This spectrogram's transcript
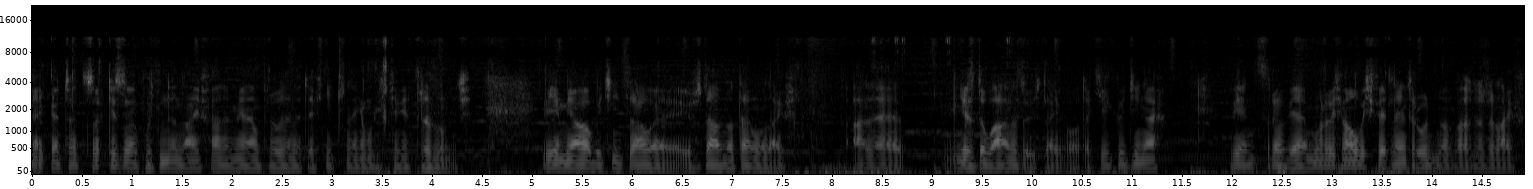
Jaka czat, sorki za opóźniony live, ale miałem problemy techniczne, nie musicie mnie zrozumieć. Wiem, miało być niecałe już dawno temu live, ale nie zdołałem zrobić live o takich godzinach, więc robię, może być mało wyświetleń, trudno, ważne, że live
